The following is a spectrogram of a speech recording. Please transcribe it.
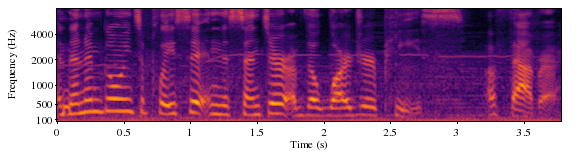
and then I'm going to place it in the center of the larger piece of fabric.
